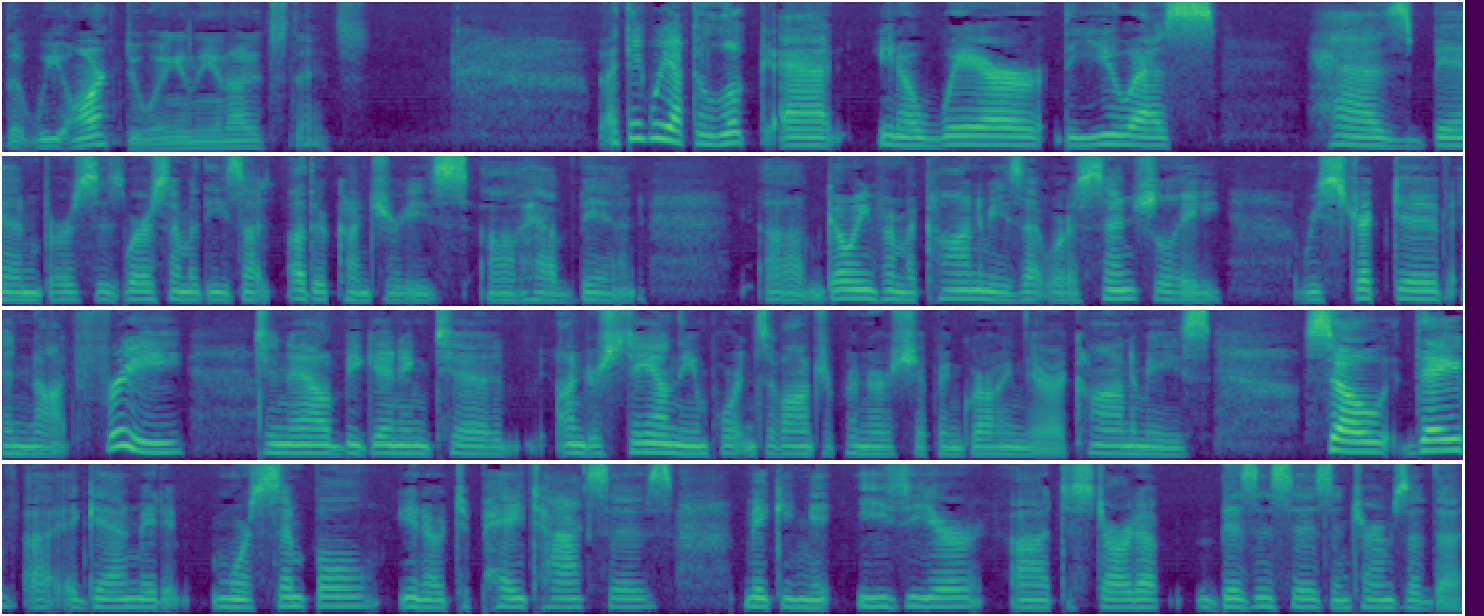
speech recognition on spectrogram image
that we aren't doing in the United States? I think we have to look at you know where the U.S. has been versus where some of these other countries uh, have been. Um, going from economies that were essentially restrictive and not free to now beginning to understand the importance of entrepreneurship and growing their economies. So they've uh, again made it more simple, you know, to pay taxes, making it easier uh, to start up businesses in terms of the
